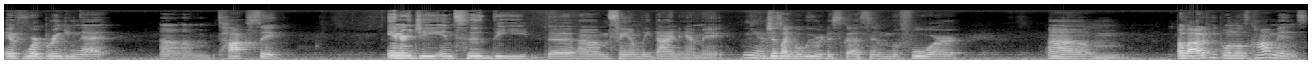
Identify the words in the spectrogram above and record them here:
if we're bringing that um, toxic energy into the the um, family dynamic, Yeah. just like what we were discussing before. Um, a lot of people in those comments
